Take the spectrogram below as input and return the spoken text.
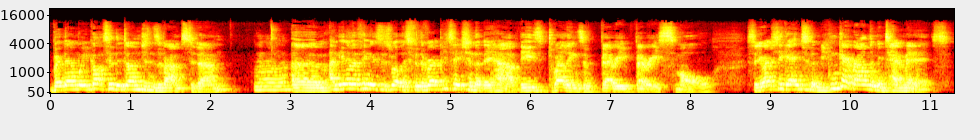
But then we got to the dungeons of Amsterdam. Um, and the other thing is, as well, is for the reputation that they have, these dwellings are very, very small. So you actually get into them, you can get around them in 10 minutes.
